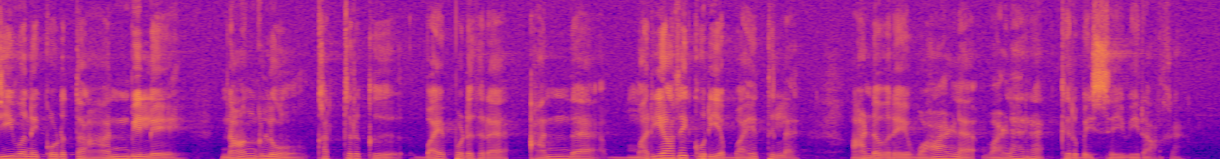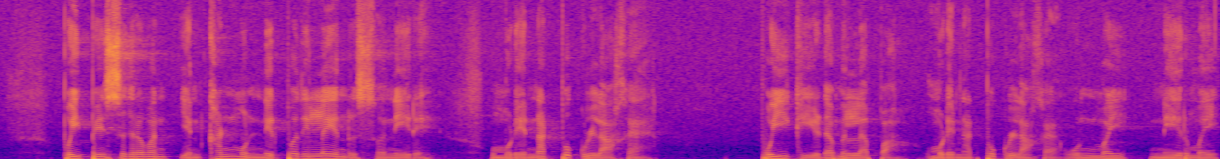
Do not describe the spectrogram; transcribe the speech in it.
ஜீவனை கொடுத்த அன்பிலே நாங்களும் கர்த்தருக்கு பயப்படுகிற அந்த மரியாதைக்குரிய பயத்தில் ஆண்டவரை வாழ வளர கிருபை செய்வீராக. பொய் பேசுகிறவன் என் கண் முன் நிற்பதில்லை என்று சொன்னீரே. உம்முடைய நட்புக்குள்ளாக பொய்க்கு இடமில்லப்பா. உம்முடைய நட்புக்குள்ளாக உண்மை நேர்மை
